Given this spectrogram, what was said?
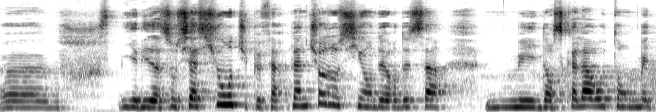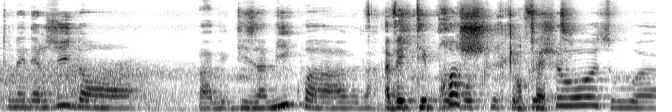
euh, euh, il y a des associations, tu peux faire plein de choses aussi en dehors de ça. Mais dans ce cas-là, autant mettre ton énergie dans bah, avec des amis, quoi. Avec tes proches, quelque en fait. chose ou euh,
